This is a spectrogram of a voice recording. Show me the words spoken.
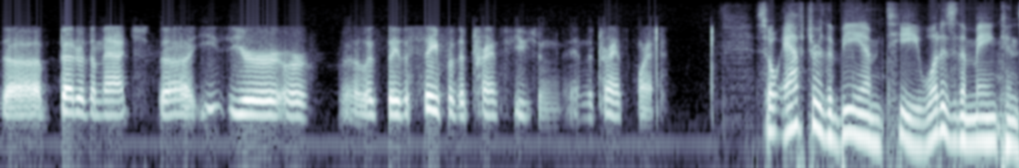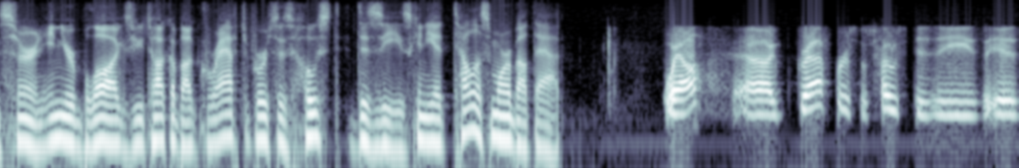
the better the match, the easier or uh, let's say the safer the transfusion and the transplant. So after the BMT, what is the main concern? In your blogs, you talk about graft versus host disease. Can you tell us more about that? Well, uh, graft versus host disease is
